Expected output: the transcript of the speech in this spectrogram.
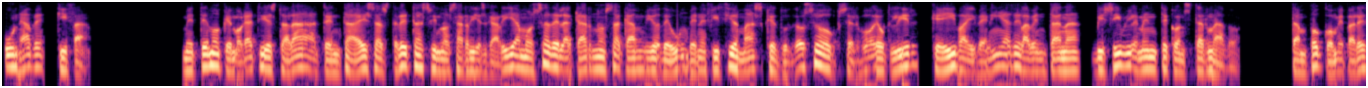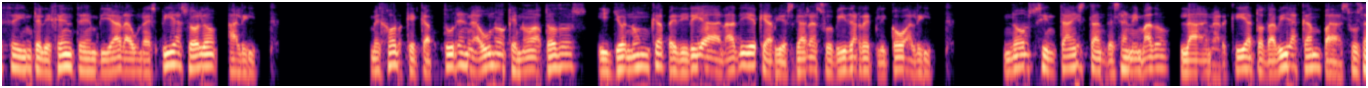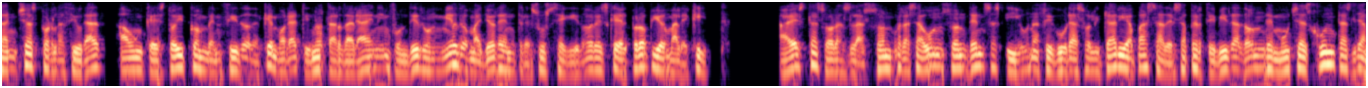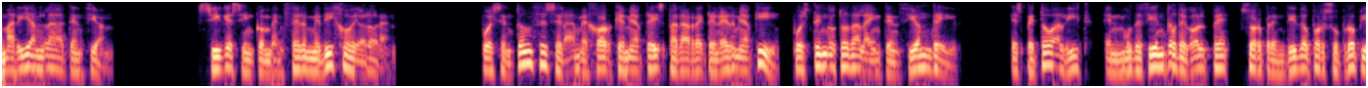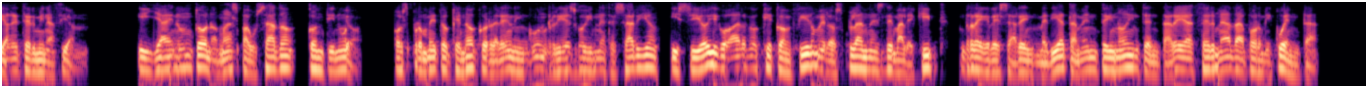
Un ave, quizá. Me temo que Morati estará atenta a esas tretas y nos arriesgaríamos a delatarnos a cambio de un beneficio más que dudoso, observó Euclir, que iba y venía de la ventana, visiblemente consternado. Tampoco me parece inteligente enviar a un espía solo, Alit. Mejor que capturen a uno que no a todos, y yo nunca pediría a nadie que arriesgara su vida, replicó Alit. No os sintáis tan desanimado, la anarquía todavía campa a sus anchas por la ciudad, aunque estoy convencido de que Morati no tardará en infundir un miedo mayor entre sus seguidores que el propio Malekith. A estas horas las sombras aún son densas y una figura solitaria pasa desapercibida donde muchas juntas llamarían la atención. Sigue sin convencerme, dijo Eoloran. Pues entonces será mejor que me atéis para retenerme aquí, pues tengo toda la intención de ir espetó Alit, enmudeciendo de golpe, sorprendido por su propia determinación. Y ya en un tono más pausado, continuó. Os prometo que no correré ningún riesgo innecesario, y si oigo algo que confirme los planes de Malekith, regresaré inmediatamente y no intentaré hacer nada por mi cuenta.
